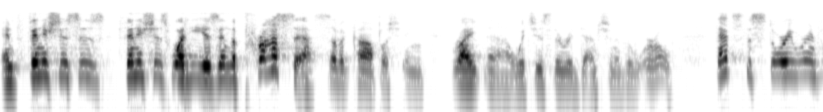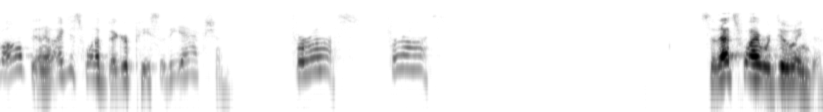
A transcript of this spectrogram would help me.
and finishes finishes what he is in the process of accomplishing right now which is the redemption of the world. That's the story we're involved in and I just want a bigger piece of the action for us. For us. So that's why we're doing this.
